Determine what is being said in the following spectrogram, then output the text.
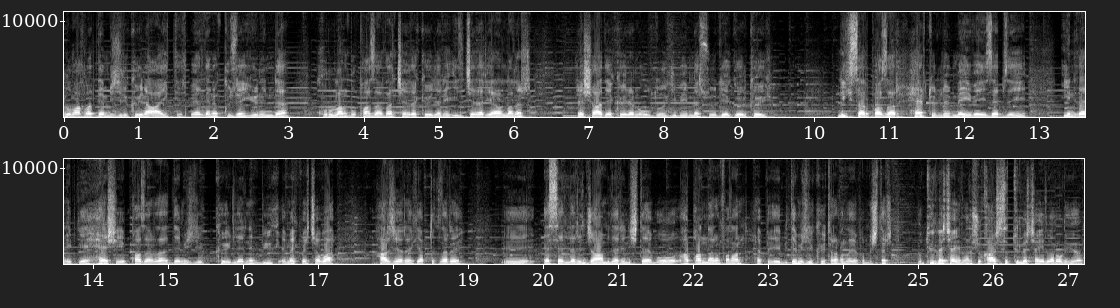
Rumaklar Demircili köyüne aittir. Beldenin kuzey yönünde kurulan bu pazardan çevre köyleri, ilçeler yararlanır. Reşadiye köylerinin olduğu gibi Mesudiye Gölköy, Niksar Pazar her türlü meyveyi, zebzeyi iğneden ipliğe her şeyi pazarda Demircili köylülerinin büyük emek ve çaba harcayarak yaptıkları e, eserlerin, camilerin işte o hapanların falan hep e, bir Demircili köy tarafında yapılmıştır. Bu türbe çayırları, şu karşısı türbe çayırları oluyor.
